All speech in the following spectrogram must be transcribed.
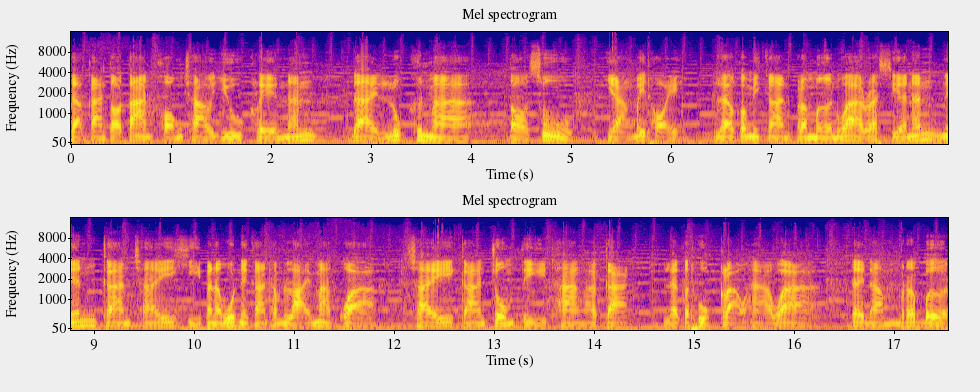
จากการต่อต้านของชาวยูเครนนั้น ได้ลุกขึ้นมาต่อสู้อย่างไม่ถอย แล้วก็มีการประเมินว่ารัสเซียนั้นเน้นการใช้ขีปนาวุธในการทำลายมากกว่า ใช้การโจมตีทางอากาศ และก็ถูกกล่าวหาว่า ได้นำระเบิด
